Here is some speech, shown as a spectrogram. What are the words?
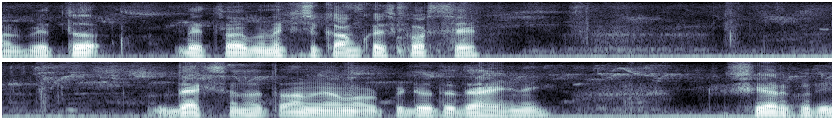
আর ভেতর ভেতর মানে কিছু কাম কাজ করছে। দেখছেন হয়তো, আমি আমার ভিডিওতে দেখাই নাই শেয়ার করি।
